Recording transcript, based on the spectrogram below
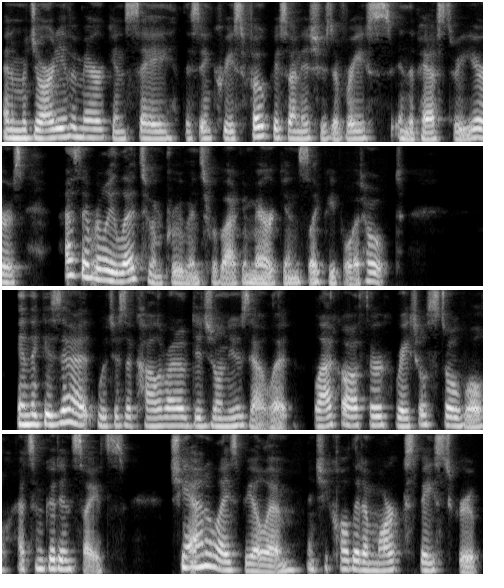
and a majority of Americans say this increased focus on issues of race in the past three years hasn't really led to improvements for Black Americans like people had hoped. In the Gazette, which is a Colorado digital news outlet, Black author Rachel Stovall had some good insights. She analyzed BLM and she called it a Marx based group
